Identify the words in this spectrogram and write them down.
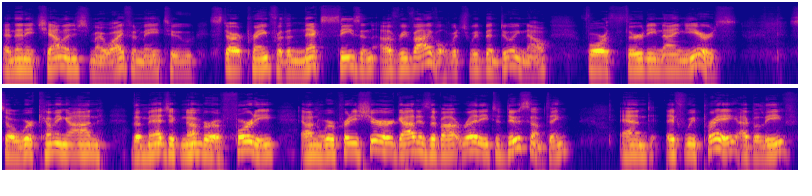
And then he challenged my wife and me to start praying for the next season of revival, which we've been doing now for 39 years. So we're coming on the magic number of 40, and we're pretty sure God is about ready to do something. And if we pray, I believe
